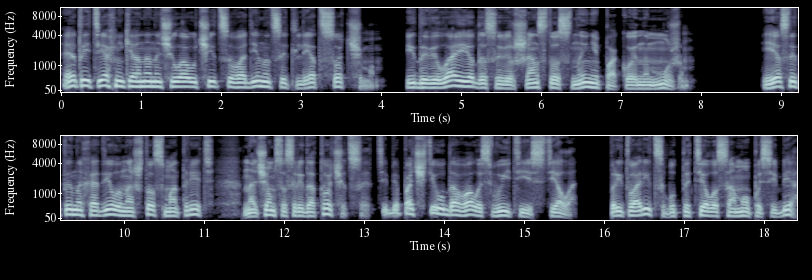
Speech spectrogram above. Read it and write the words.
Этой технике она начала учиться в одиннадцать лет с отчимом и довела ее до совершенства с ныне покойным мужем. Если ты находила на что смотреть, на чем сосредоточиться, тебе почти удавалось выйти из тела, притвориться, будто тело само по себе,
